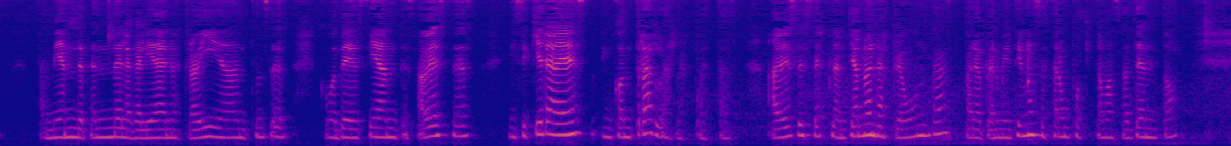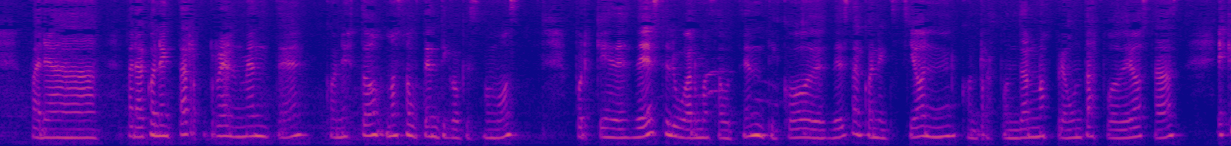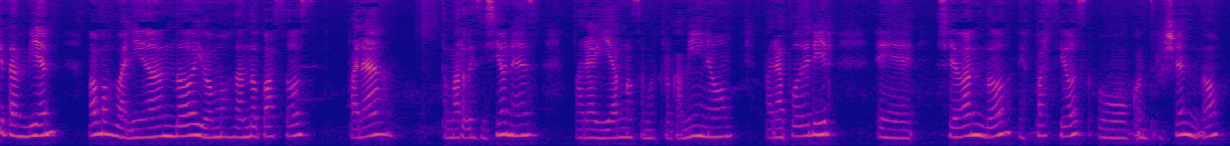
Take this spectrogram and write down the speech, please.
también depende la calidad de nuestra vida. Entonces, como te decía antes, a veces ni siquiera es encontrar las respuestas. A veces es plantearnos las preguntas para permitirnos estar un poquito más atentos, para, para conectar realmente con esto más auténtico que somos porque desde ese lugar más auténtico, desde esa conexión con respondernos preguntas poderosas, es que también vamos validando y vamos dando pasos para tomar decisiones, para guiarnos en nuestro camino, para poder ir eh, llevando espacios o construyendo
